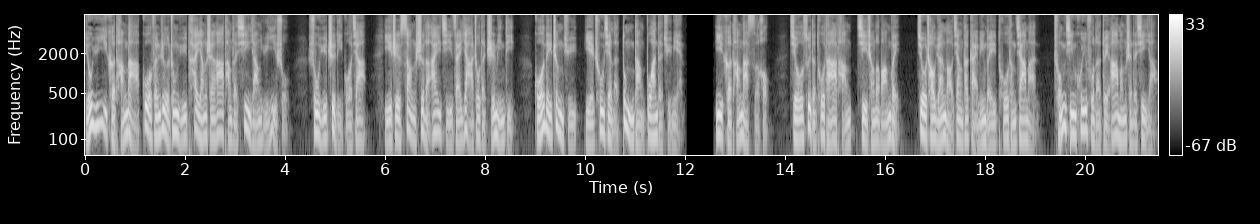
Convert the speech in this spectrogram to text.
由于伊克唐纳过分热衷于太阳神阿唐的信仰与艺术，疏于治理国家，以致丧失了埃及在亚洲的殖民地，国内政局也出现了动荡不安的局面。伊克唐纳死后。九岁的图坦阿唐继承了王位，旧朝元老将他改名为图腾加满，重新恢复了对阿蒙神的信仰，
